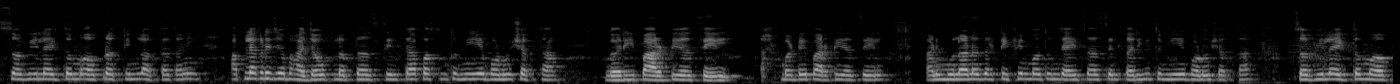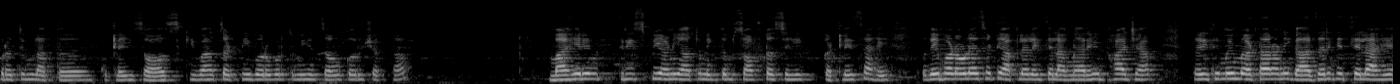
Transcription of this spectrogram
चवीला एकदम अप्रतिम लागतात आणि आपल्याकडे ज्या भाज्या उपलब्ध असतील त्यापासून तुम्ही हे बनवू शकता. घरी पार्टी असेल बड्डे पार्टी असेल आणि मुलांना जर टिफिनमधून द्यायचं असेल तरीही तुम्ही हे बनवू शकता. चवीला एकदम अप्रतिम लागतं. कुठल्याही सॉस किंवा चटणीबरोबर तुम्ही हे चव करू शकता. बाहेरून क्रिस्पी आणि आतून एकदम सॉफ्ट असे हे कटलेस आहे. तर ते बनवण्यासाठी आपल्याला इथे लागणार आहे भाज्या. तर इथे मी मटार आणि गाजर घेतलेलं आहे.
